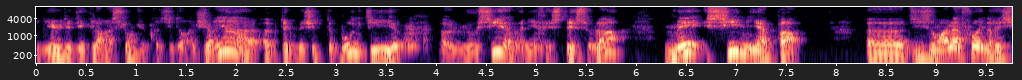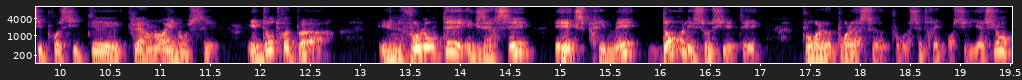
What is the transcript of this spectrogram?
il y a eu des déclarations du président algérien, Abdelmejid Tebboune, qui euh, lui aussi a manifesté cela. Mais s'il n'y a pas, euh, disons, à la fois une réciprocité clairement énoncée, et d'autre part, une volonté exercée et exprimée dans les sociétés pour, pour, cette réconciliation.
